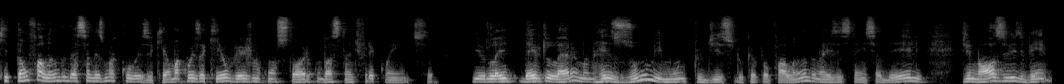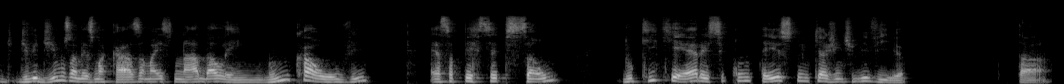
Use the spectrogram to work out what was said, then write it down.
que estão falando dessa mesma coisa, que é uma coisa que eu vejo no consultório com bastante frequência. E o David Letterman resume muito disso do que eu estou falando na existência dele, de nós dividimos a mesma casa, mas nada além. Nunca houve essa percepção do que, que era esse contexto em que a gente vivia. Tá?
